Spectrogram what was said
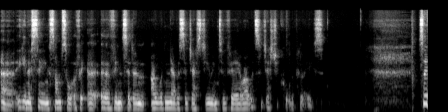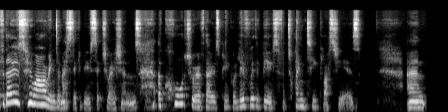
uh, you know seeing some sort of, uh, of incident I would never suggest you interfere. I would suggest you call the police so, for those who are in domestic abuse situations, a quarter of those people live with abuse for 20 plus years. Um,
